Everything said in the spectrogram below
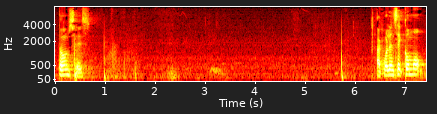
Entonces, acuérdense cómo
